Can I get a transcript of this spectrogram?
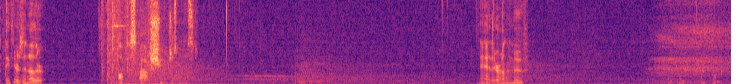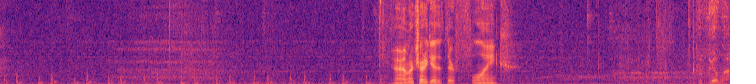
I think there's another office. Ah, shoot, just missed. Yeah, they're on the move. Alright, I'm gonna try to get at their flank. The villa.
